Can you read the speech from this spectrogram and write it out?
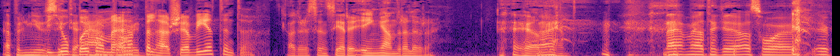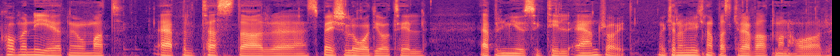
Apple Music Vi jobbar ju bara med. Apple här så jag vet inte. Ja, du recenserar ju inga andra lurar. Det har aldrig Nej. hänt. Nej, men jag tänker, jag såg, det kommer en nyhet nu om att Apple testar uh, spatial audio till Apple Music till Android. Då kan de ju knappast kräva att man har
